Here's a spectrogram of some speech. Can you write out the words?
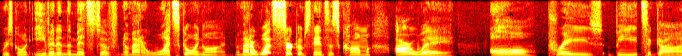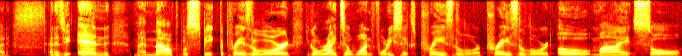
where he's going, even in the midst of no matter what's going on, no matter what circumstances come our way, All praise be to God. And as we end, my mouth will speak the praise of the Lord. You go right to 146. Praise the Lord. Praise the Lord, oh my soul.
